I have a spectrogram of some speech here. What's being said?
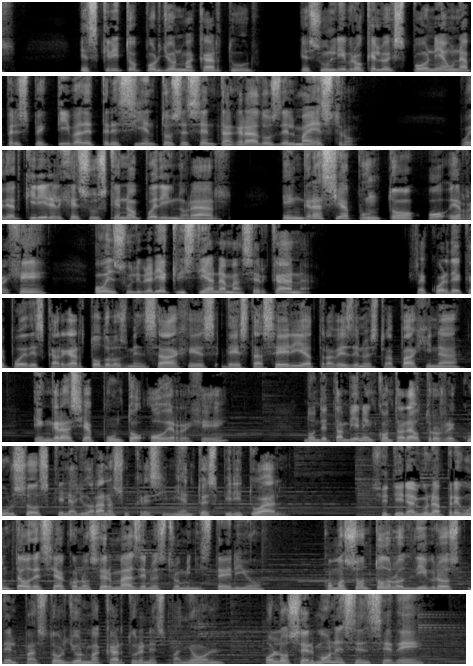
escrito por John MacArthur. Es un libro que lo expone a una perspectiva de 360 grados del Maestro. Puede adquirir el Jesús que no puede ignorar en gracia.org o en su librería cristiana más cercana. Recuerde que puede descargar todos los mensajes de esta serie a través de nuestra página en gracia.org, donde también encontrará otros recursos que le ayudarán a su crecimiento espiritual. Si tiene alguna pregunta o desea conocer más de nuestro ministerio, como son todos los libros del pastor John MacArthur en español o los sermones en CD,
